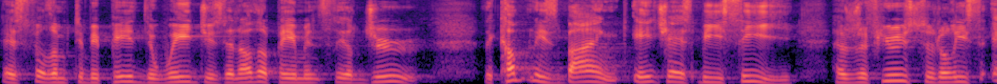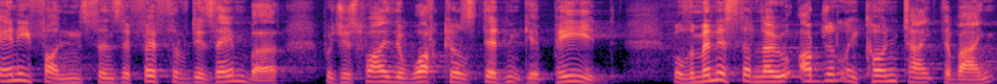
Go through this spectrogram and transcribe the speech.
is for them to be paid the wages and other payments they're due. Uh, The company's bank, HSBC, has refused to release any funds since the 5th of December, which is why the workers didn't get paid. Will the Minister now urgently contact the bank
